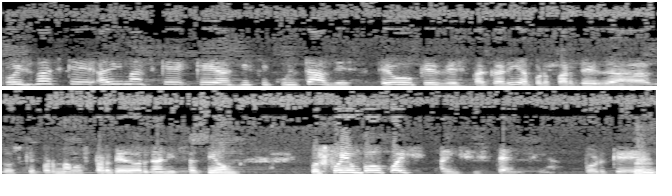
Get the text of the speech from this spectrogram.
Pois máis que hai máis que, que as dificultades, eu que destacaría por parte da, dos que formamos parte da organización, pois foi un pouco a, a insistencia, porque mm,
